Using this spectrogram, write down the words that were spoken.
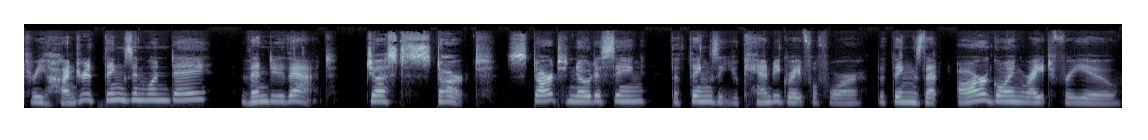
300 things in one day, then do that. Just start. Start noticing the things that you can be grateful for, the things that are going right for you,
